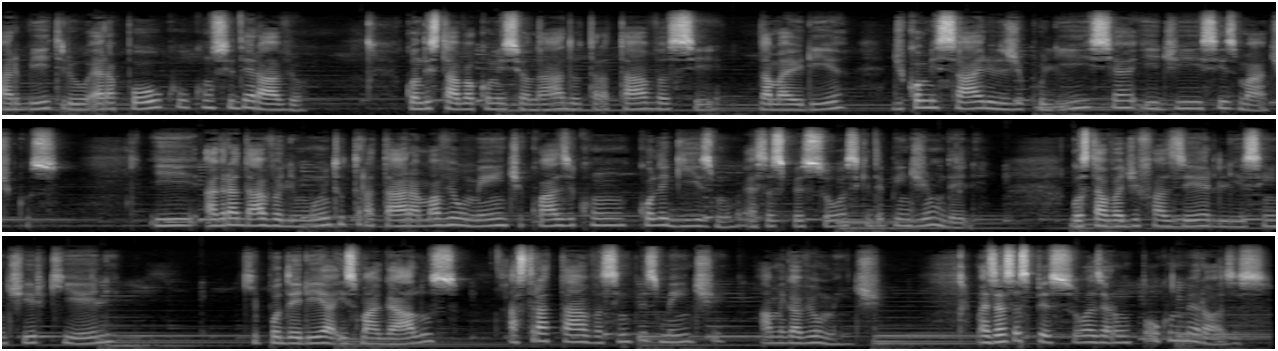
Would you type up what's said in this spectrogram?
arbítrio era pouco considerável. Quando estava comissionado, tratava-se, na maioria, de comissários de polícia e de cismáticos. E agradava-lhe muito tratar amavelmente, quase com coleguismo, essas pessoas que dependiam dele. Gostava de fazer-lhe sentir que ele, que poderia esmagá-los, as tratava simplesmente amigavelmente. Mas essas pessoas eram um pouco numerosas.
